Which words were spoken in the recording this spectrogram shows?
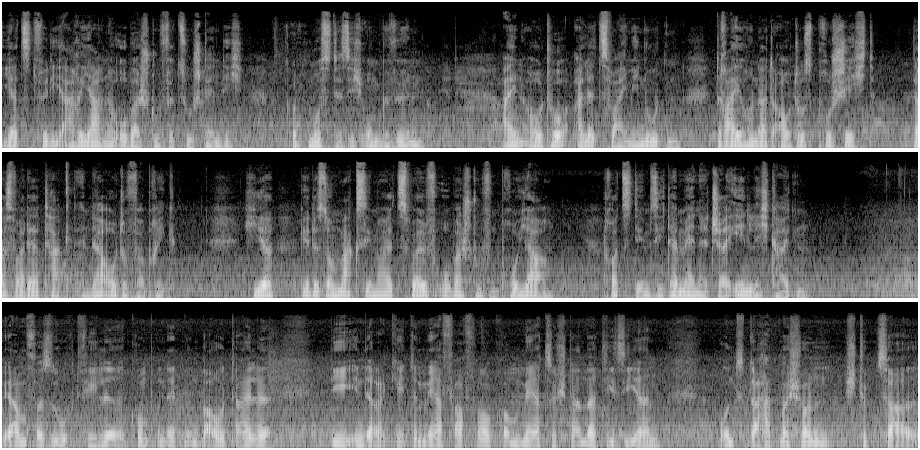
jetzt für die Ariane Oberstufe zuständig und musste sich umgewöhnen. Ein Auto alle zwei Minuten, 300 Autos pro Schicht. Das war der Takt in der Autofabrik. Hier geht es um maximal zwölf Oberstufen pro Jahr. Trotzdem sieht der Manager Ähnlichkeiten. Wir haben versucht, viele Komponenten und Bauteile, die in der Rakete mehrfach vorkommen, mehr zu standardisieren und da hat man schon Stückzahl,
